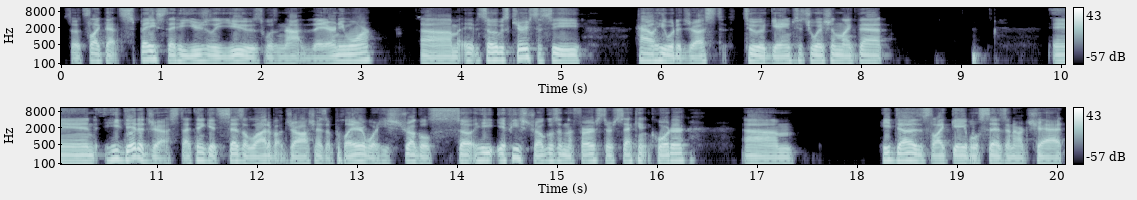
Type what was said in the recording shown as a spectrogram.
so it's like that space that he usually used was not there anymore. Um, it, so it was curious to see how he would adjust to a game situation like that and he did adjust. I think it says a lot about Josh as a player where he struggles. So he if he struggles in the first or second quarter, um, he does like Gable says in our chat,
